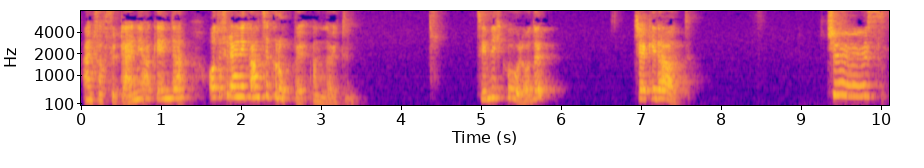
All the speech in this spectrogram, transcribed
einfach für deine Agenda oder für eine ganze Gruppe an Leuten. Ziemlich cool, oder? Check it out. Tschüss!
